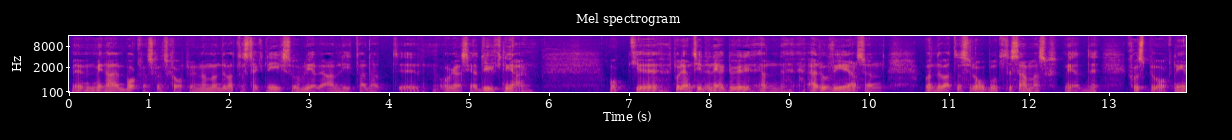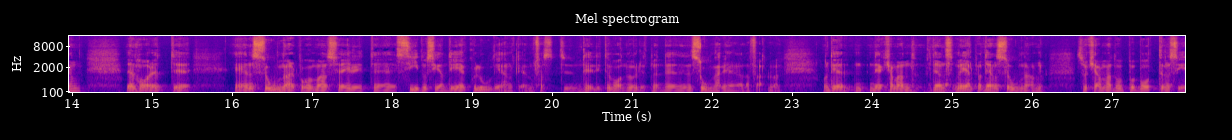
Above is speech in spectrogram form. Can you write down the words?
Med mina bakgrundskunskaper inom undervattensteknik så blev jag anlitad att eh, organisera dykningar. Och eh, på den tiden ägde vi en ROV, alltså en undervattensrobot tillsammans med Kustbevakningen. Den har ett eh, en sonar på, om man säger lite sidoseende ekolod egentligen. Fast det är lite vanvördigt men det är en sonar i alla fall. Va? Och det, det kan man, den, med hjälp av den sonan så kan man då på botten se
